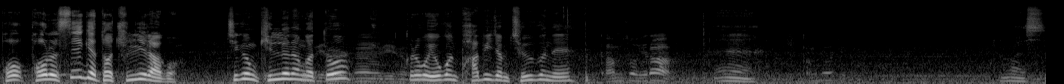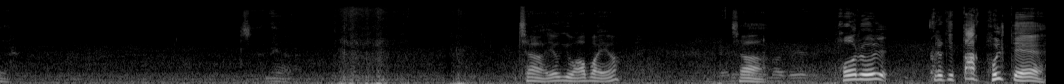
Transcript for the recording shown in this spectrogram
버, 벌을 세게 더 줄리라고 지금 기르는 것도 그리고 요건 밥이 좀 적으네 감소해라. 예. 맛있어. 자, 내가. 자, 여기 와봐요. 자, 벌을 이렇게 딱 볼 때,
